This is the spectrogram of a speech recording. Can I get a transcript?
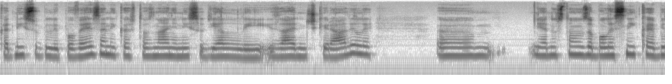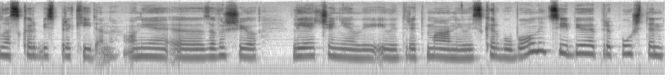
kad nisu bili povezani, kad to znanje nisu dijelili i zajednički radili, um, jednostavno za bolesnika je bila skrb isprekidana. On je uh, završio liječenje ili, ili tretman ili skrb u bolnici i bio je prepušten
